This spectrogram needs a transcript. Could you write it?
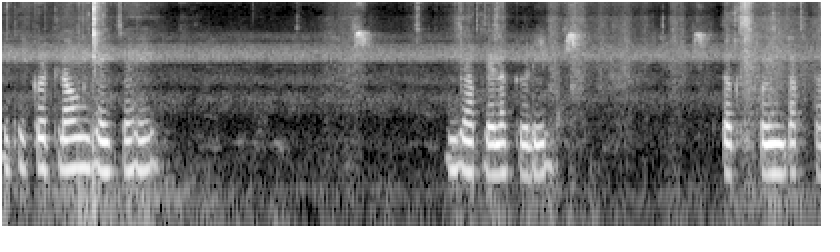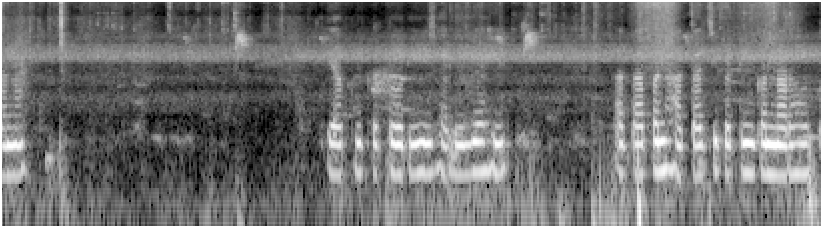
इथे कट लावून घ्यायचं आहे. म्हणजे आपल्याला कळेल टक्स पॉईंट टाकताना. ही आपली कटोरी झालेली आहे. आता आपण हाताची कटिंग करणार आहोत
